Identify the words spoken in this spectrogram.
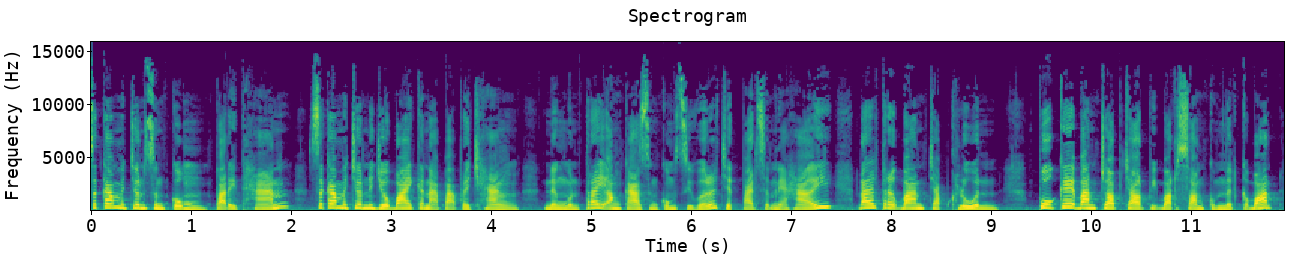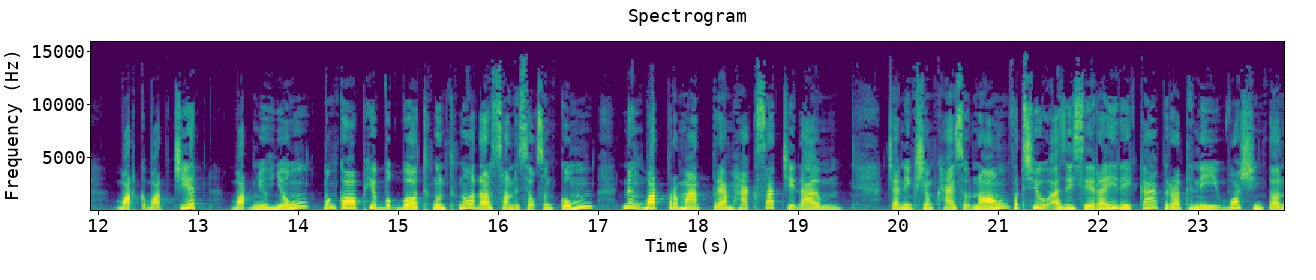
សកម្មជន សង្គមបរិស្ថាន សកម្មជននយោបាយគណៈបកប្រឆាំងនិងមន្ត្រីអង្គការសង្គមស៊ីវិលជិត80នាក់ហើយដែលត្រូវបានចាប់ខ្លួន ពួកគេបានជាប់ចោទពីបទសំគំនិតក្បត់បទក្បត់ជាតិ បទញុះញង់បង្កភាពវឹកវរធ្ងន់ធ្ងរដល់សន្តិសុខសង្គមនិងបទប្រមាថព្រះមហាក្សត្រជាដើមចា៎នាងខ្ញុំខែសុណងវັດឈូអាស៊ីសេរីរាយការណ៍ពីរដ្ឋធានី Washington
